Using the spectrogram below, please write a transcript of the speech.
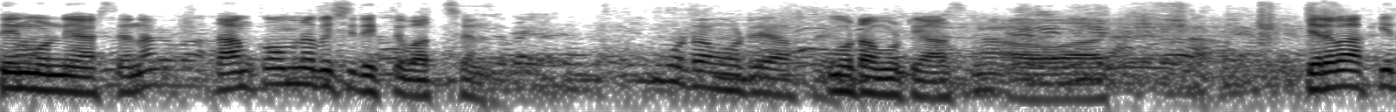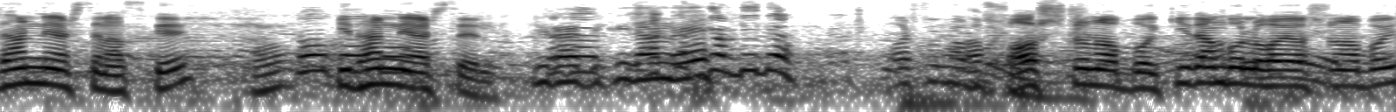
তিন মন নিয়ে আসছে না? দাম কম না বেশি দেখতে পাচ্ছেন? মোটামুটি আছে। মোটামুটি আছে না? ও আচ্ছা। কেরবা কি ধান নিয়ে আসছেন আজকে? কি ধান নিয়ে আসছেন? অষ্টনব্বই। কি দাম বলল ভাই অষ্টনব্বই?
